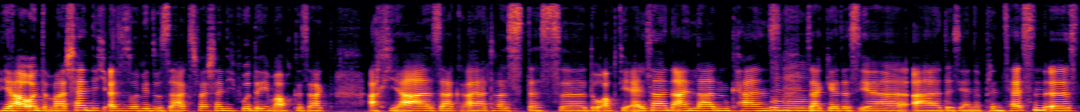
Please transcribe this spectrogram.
Ja, und wahrscheinlich, also so wie du sagst, wahrscheinlich wurde ihm auch gesagt, ach ja, sag etwas, dass äh, du auch die Eltern einladen kannst, mhm. sag ihr, dass ihr, äh, dass ihr eine Prinzessin ist,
